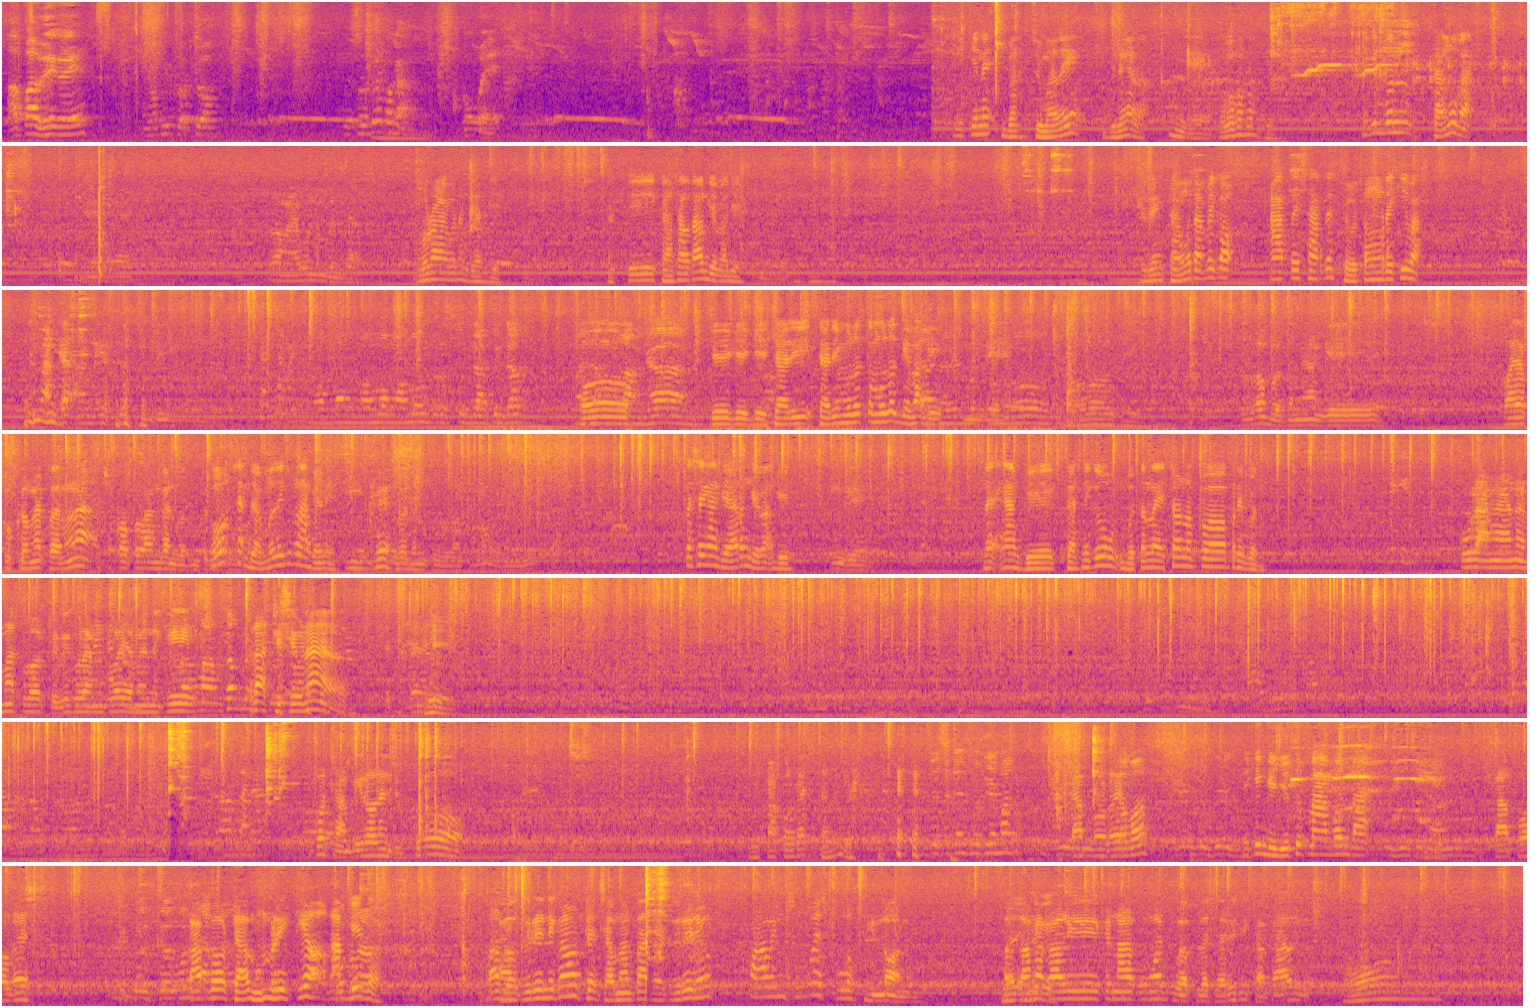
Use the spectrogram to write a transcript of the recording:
Apa wae kowe? Ngopi godhong. Wis sampe apa kan? Kowe. Niki nek Mbah Jumale jenengan Pak? Nggih. Oh, nggih. Niki pun dangu, Pak. Rong ewu enam belas. Orang yang enam belas nggih. Berarti gangsal tahun ya Pak nggih. Dereng dangu tapi kok artis-artis dateng mriki, Pak. Emang gak aneh. Ngomong-ngomong-ngomong terus pindah-pindah banyak Oh. pelanggan. Nggih, nggih. Dari dari mulut ke mulut nggih, Pak nggih. Dari mulut ke mulut. Oh, ngangge kaya Google Map nak saka pelanggan mboten. Oh, saya ndamel iki pelanggane. nggih mboten kula. Kula mboten bisa. Tes sing ngangge areng nggih, Pak. Nggih. Nek ngangge gas niku mboten lecon apa pripun? Kurangane Mas kula dhewe kurang kula ya men iki tradisional. Kok jam piro len juga? Di Kapolres dan Mas. Kapolres Apa? Niki nggih YouTube mawon, Pak. Kapolres. Kapolda mriki kok Oh, gitu. Pak Bokiri ini kan udah zaman Pak Bokiri ini paling suwe 10 dino. Pertama kali kenal kungat 12 hari tiga kali kok. Oh.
